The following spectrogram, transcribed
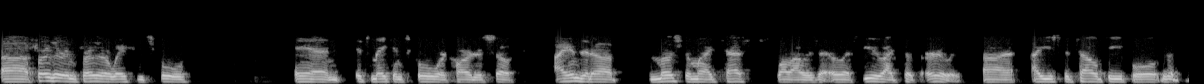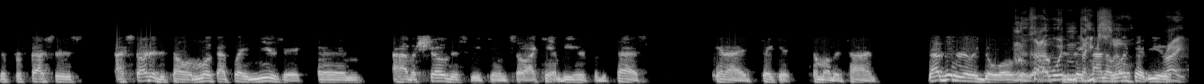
uh, further and further away from school, and it's making schoolwork harder. So I ended up most of my tests while I was at OSU I took early. Uh, I used to tell people the, the professors. I started to tell them, look, I play music and I have a show this weekend, so I can't be here for the test can I take it some other time? That didn't really go over. Well, I wouldn't they kind of so. looked at you, right?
